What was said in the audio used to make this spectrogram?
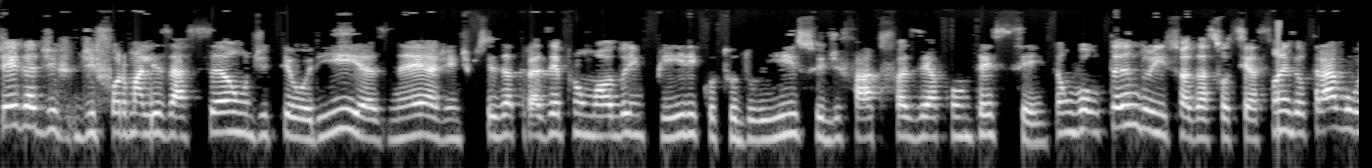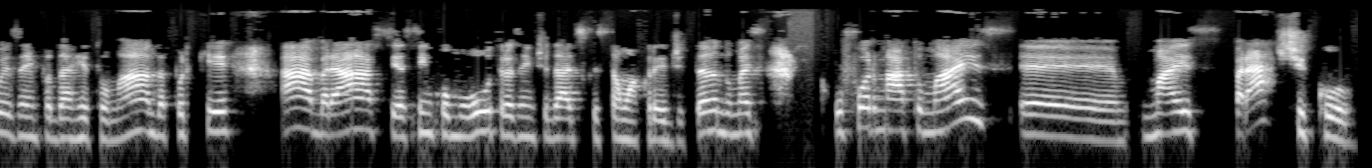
chega de, de, formalização de teorias, né? A gente precisa trazer para um modo empírico tudo isso e de fato fazer acontecer. Então, voltando isso às associações, eu trago o exemplo da retomada, porque a Abrace, assim como outras entidades que estão acreditando, mas o formato mais, é, mais prático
